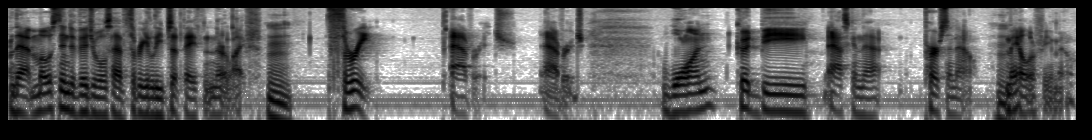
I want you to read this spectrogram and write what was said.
that most individuals have three leaps of faith in their life. Three, average, average. One could be asking that person out, male or female.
